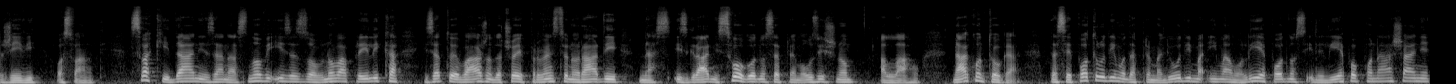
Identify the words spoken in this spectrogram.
živi osvanuti. Svaki dan je za nas novi izazov, nova prilika i zato je važno da čovjek prvenstveno radi na izgradnji svog odnosa prema uzvišenom Allahu. Nakon toga, da se potrudimo da prema ljudima imamo lijep odnos ili lijepo ponašanje,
